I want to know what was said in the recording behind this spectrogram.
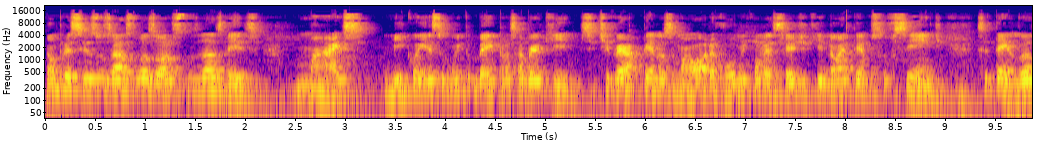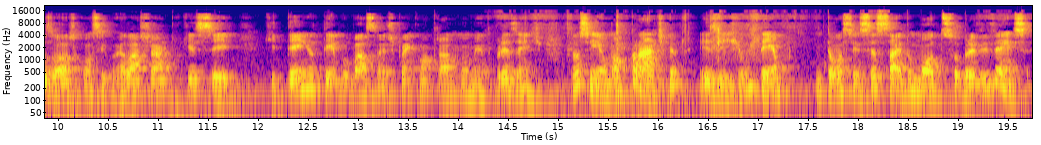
Não preciso usar as duas horas todas as vezes, mas me conheço muito bem para saber que, se tiver apenas uma hora, vou me convencer de que não é tempo suficiente. Se tenho duas horas, consigo relaxar porque sei que tenho tempo bastante para encontrar no momento presente. Então, assim, é uma prática, exige um tempo. Então, assim, você sai do modo de sobrevivência.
